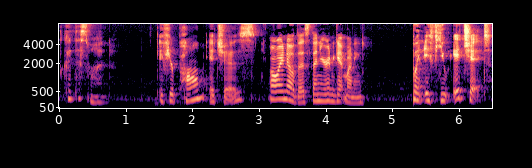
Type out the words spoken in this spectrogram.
Look at this one. If your palm itches, Oh, I know this. Then you're going to get money. but if you itch it,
